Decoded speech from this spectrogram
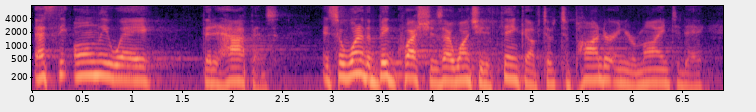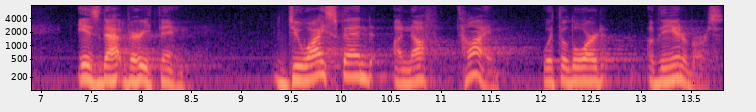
That's the only way that it happens. And so, one of the big questions I want you to think of, to, to ponder in your mind today, is that very thing. Do I spend enough time with the Lord of the universe?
